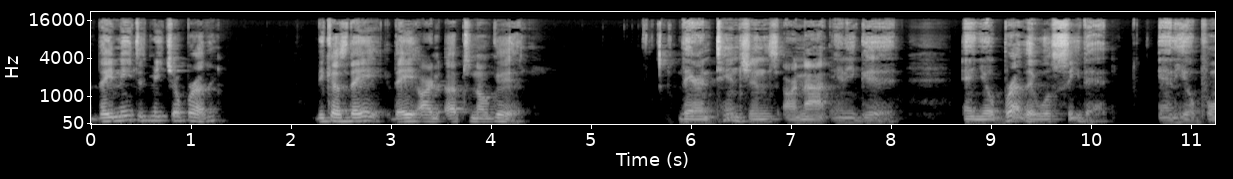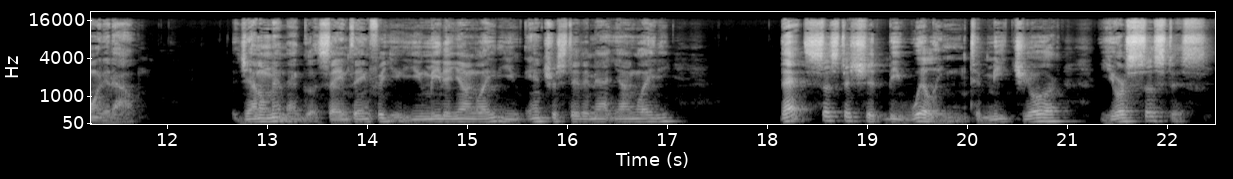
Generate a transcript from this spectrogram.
they need to meet your brother because they they are up to no good. Their intentions are not any good, and your brother will see that, and he'll point it out. Gentlemen, that good. Same thing for you. You meet a young lady, you interested in that young lady. That sister should be willing to meet your your sisters,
